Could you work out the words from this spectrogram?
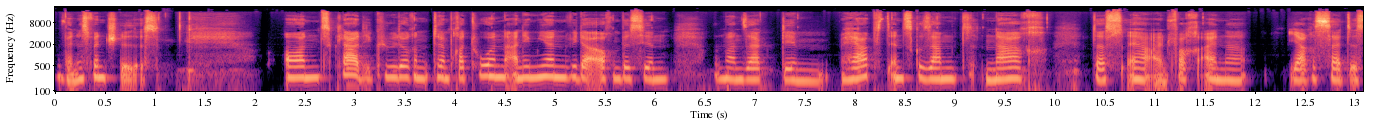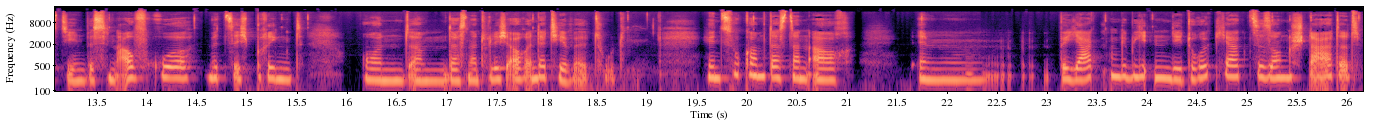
wenn es windstill ist. Und klar, die kühleren Temperaturen animieren wieder auch ein bisschen und man sagt dem Herbst insgesamt nach, dass er einfach eine Jahreszeit ist, die ein bisschen Aufruhr mit sich bringt und ähm, das natürlich auch in der Tierwelt tut. Hinzu kommt, dass dann auch im bejagten Gebieten die Drückjagdsaison startet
